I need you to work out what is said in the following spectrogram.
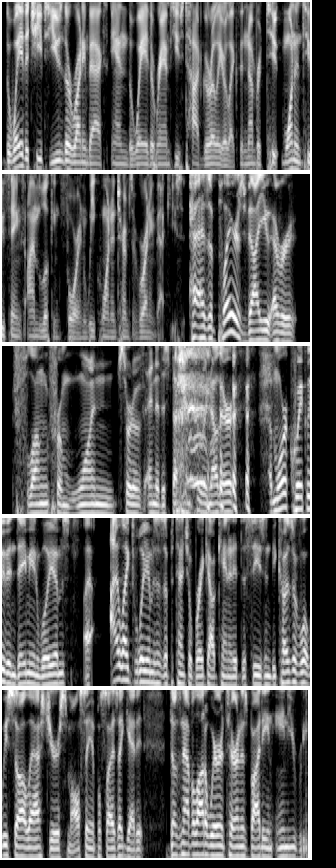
The way the Chiefs use their running backs and the way the Rams use Todd Gurley are like the number two, one and two things I'm looking for in week one in terms of running back usage. Has a player's value ever flung from one sort of end of the spectrum to another uh, more quickly than Damien Williams? I, I liked Williams as a potential breakout candidate this season because of what we saw last year. Small sample size, I get it. Doesn't have a lot of wear and tear on his body, and Andy Reid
